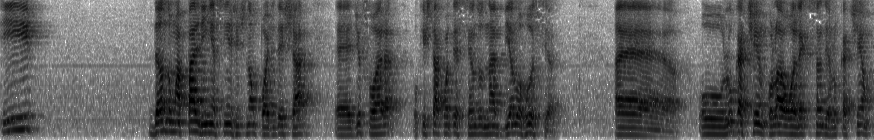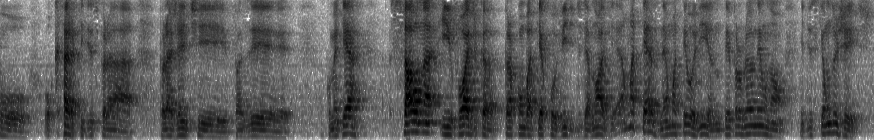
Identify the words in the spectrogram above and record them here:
E dando uma palhinha assim, a gente não pode deixar é, de fora o que está acontecendo na Bielorrússia. É, o Lukashenko lá, o Alexander Lukashenko, o, o cara que disse para a gente fazer, como é que é? Sauna e vodka para combater a Covid-19 é uma tese, né? é uma teoria, não tem problema nenhum não. Ele disse que é um dos jeitos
